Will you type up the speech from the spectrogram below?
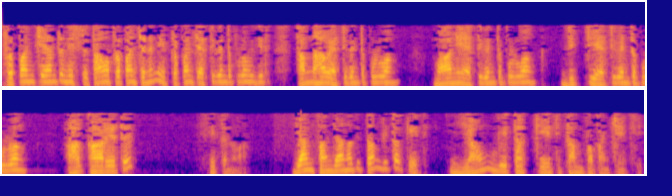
ප්‍රපංචයන්ට නිශ්චය තාම ප්‍රපංච නෙමෙයි ප්‍රපංච ඇති වෙන්න පුළුවන් විදිහට. සංහාව ඇති වෙන්න පුළුවන් මානිය ඇති වෙන්න පුළුවන් දික්තිය ඇති වෙන්න පුළුවන් ආකාරයට හිතනවා. යම් සංජානති තම් විතක්කේති. යම් විතක්කේති තම් පපංචේති.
